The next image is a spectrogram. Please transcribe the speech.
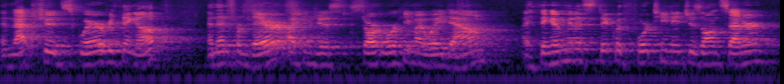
and that should square everything up. And then from there, I can just start working my way down. I think I'm gonna stick with 14 inches on center.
